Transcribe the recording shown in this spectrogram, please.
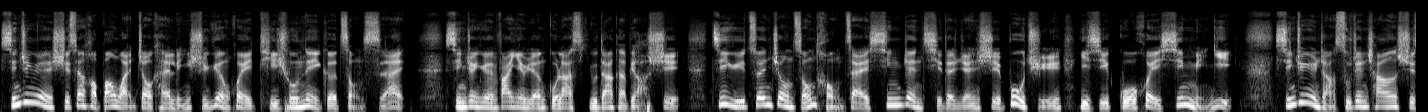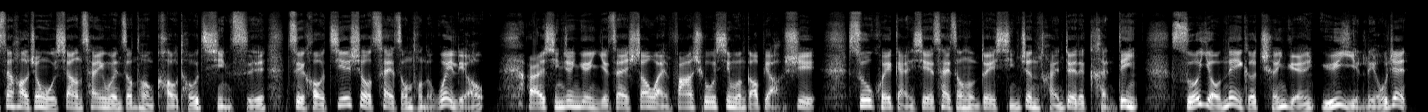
行政院十三号傍晚召开临时院会，提出内阁总辞案。行政院发言人古拉斯尤达卡表示，基于尊重总统在新任期的人事布局以及国会新民意，行政院长苏贞昌十三号中午向蔡英文总统口头请辞，最后接受蔡总统的慰留。而行政院也在稍晚发出新闻稿表示，苏奎感谢蔡总统对行政团队的肯定，所有内阁成员予以留任。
